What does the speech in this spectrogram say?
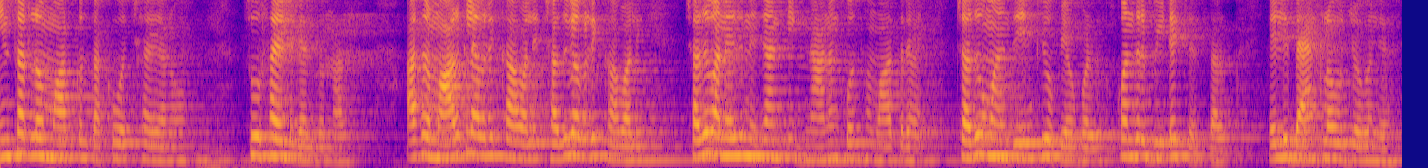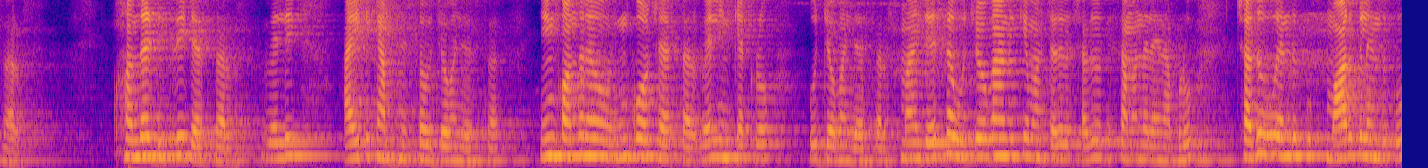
ఇంటర్లో మార్కులు తక్కువ వచ్చాయను. సూసైడ్కి వెళ్తున్నారు. అసలు మార్కులు ఎవరికి కావాలి? చదువు ఎవరికి కావాలి? చదువు అనేది నిజానికి జ్ఞానం కోసం మాత్రమే. చదువు మన దేనికి ఉపయోగపడదు? కొందరు బీటెక్ చేస్తారు. వెళ్ళి బ్యాంక్లో ఉద్యోగం చేస్తారు. కొందరు డిగ్రీ చేస్తారు. వెళ్ళి ఐటీ కంపెనీస్లో ఉద్యోగం చేస్తారు. ఇంకొందరు ఇంకోటి చేస్తారు. వెళ్ళి ఇంకెక్కడో ఉద్యోగం చేస్తారు. మనం చేసే ఉద్యోగానికి మన చదువు చదువుకి సంబంధం లేనప్పుడు చదువు ఎందుకు మార్కులు ఎందుకు?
